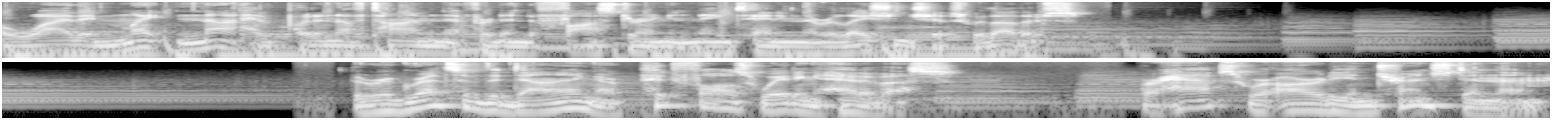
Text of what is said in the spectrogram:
or why they might not have put enough time and effort into fostering and maintaining their relationships with others. The regrets of the dying are pitfalls waiting ahead of us. Perhaps we're already entrenched in them,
